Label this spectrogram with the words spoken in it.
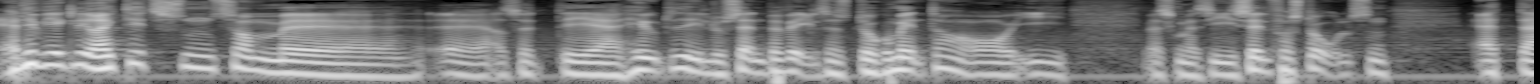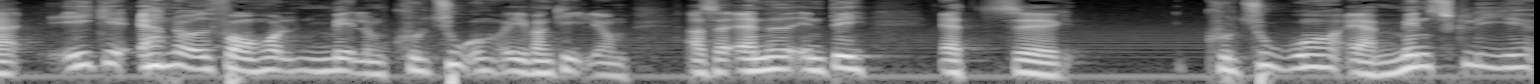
Er det virkelig rigtigt, sådan som øh, øh, altså det er hævdet i Lausanne-bevægelsens dokumenter og i, hvad skal man sige, selvforståelsen, at der ikke er noget forhold mellem kultur og evangelium? Altså andet end det, at øh, kulturer er menneskelige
